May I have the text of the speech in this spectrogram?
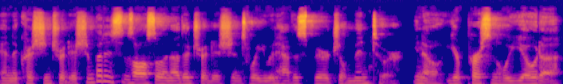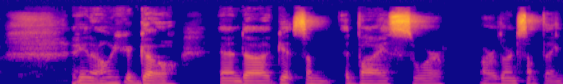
in the Christian tradition, but it's also in other traditions where you would have a spiritual mentor, you know, your personal Yoda. You know, you could go and uh, get some advice or or learn something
